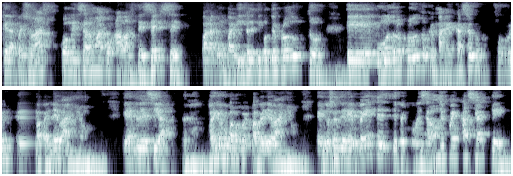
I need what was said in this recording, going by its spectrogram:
que las personas comenzaron a abastecerse para compartir este tipo de productos. Eh, uno de los productos que más escaseó fue el papel de baño que la gente decía, hay que ocupar papel de baño. Entonces, de repente, comenzaron después a escasear que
